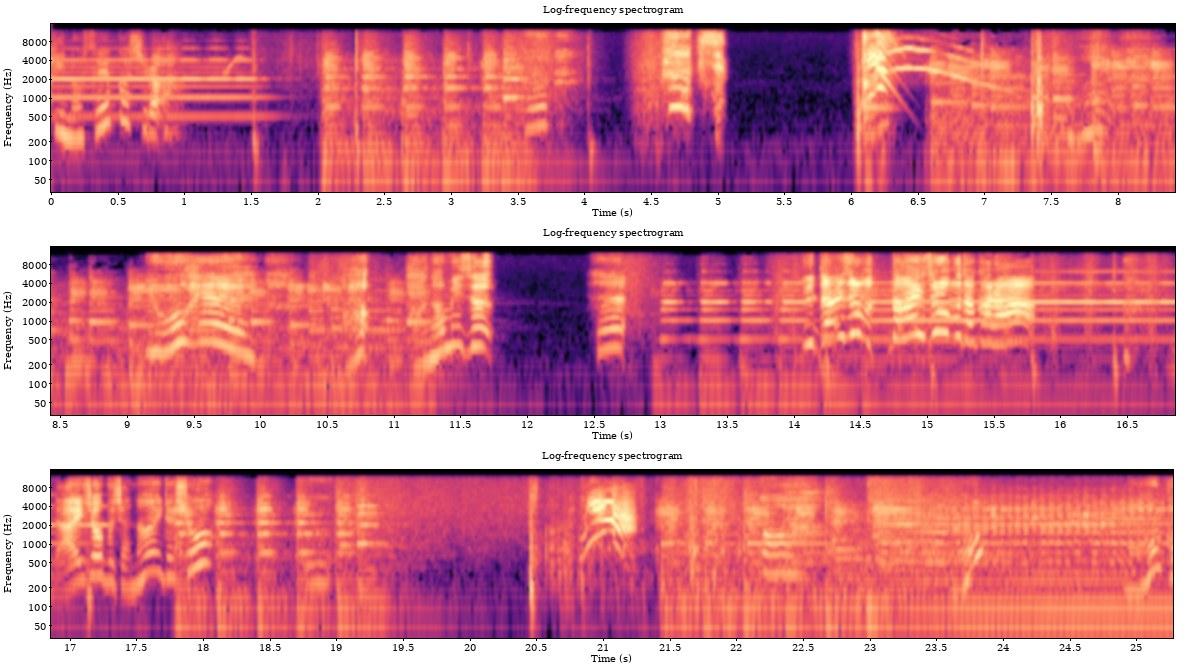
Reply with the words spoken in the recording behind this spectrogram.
気のせいかしら。傭兵あ鼻水。え？え大丈夫大丈夫だから。大丈夫じゃないでしょ？あ。なんか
